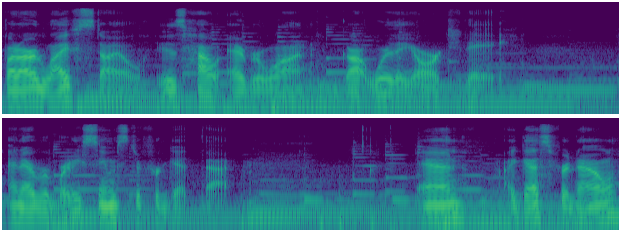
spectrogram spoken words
But our lifestyle is how everyone got where they are today. And everybody seems to forget that. And I guess for now,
